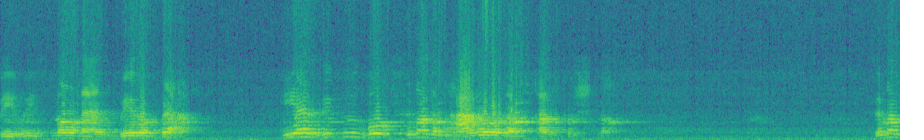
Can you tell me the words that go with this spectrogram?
is known as Vedavyas, he has written both Srimad Bhagavatam and Krishna. Srimad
